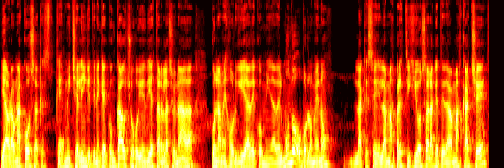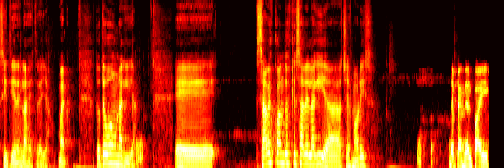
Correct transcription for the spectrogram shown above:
y ahora una cosa que es, que es Michelin, que tiene que ver con cauchos, hoy en día está relacionada con la mejor guía de comida del mundo o por lo menos la que se, la más prestigiosa, la que te da más caché si tienes las estrellas. Bueno, entonces te voy a una guía. Eh, ¿Sabes cuándo es que sale la guía, Chef Maurice? Depende del país.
